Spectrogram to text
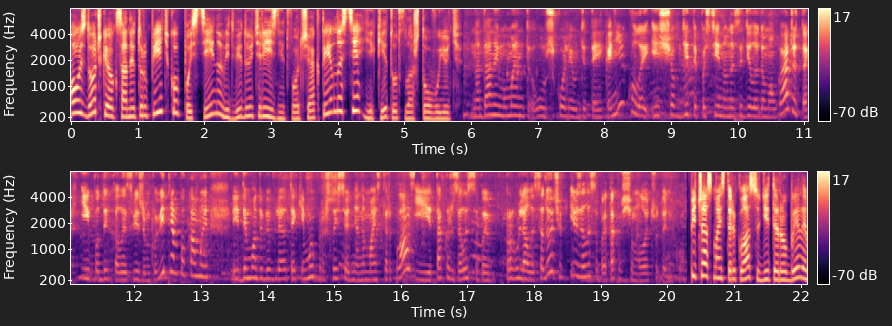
А ось дочки Оксани Турпітько постійно відвідують різні творчі активності, які тут влаштовують. На даний момент у школі у дітей канікули, і щоб діти постійно не сиділи вдома в гаджетах і подихали свіжим повітрям, поки ми йдемо до бібліотеки. Ми прийшли сьогодні на майстер-клас і також взяли з собою, прогуляли садочок і взяли з собою також ще молодшу доньку. Під час майстер-класу діти робили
